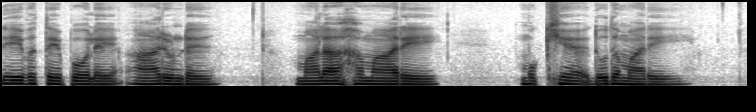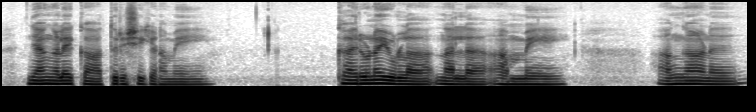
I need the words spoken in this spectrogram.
ദൈവത്തെ പോലെ ആരുണ്ട്? മലാഹമാരെ മുഖ്യ ദൂതന്മാരെ ഞങ്ങളെ കാത്തുരക്ഷിക്കണമേ. കരുണയുള്ള നല്ല അമ്മേ അങ്ങാണ്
